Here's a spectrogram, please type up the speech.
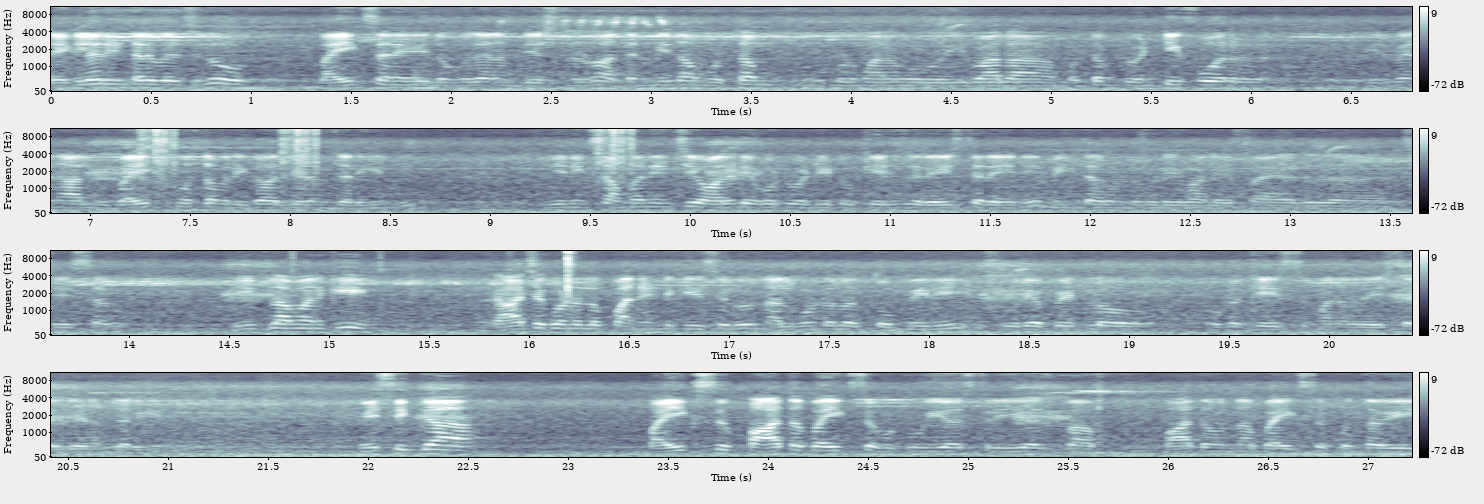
రెగ్యులర్ ఇంటర్వెల్స్లో బైక్స్ అనేవి దొంగతనం చేస్తున్నాడు. అతని మీద మొత్తం ఇప్పుడు మనము ఇవాళ మొత్తం ట్వంటీ ఫోర్ ఇరవై నాలుగు బైక్స్ మొత్తం రికవర్ చేయడం జరిగింది. దీనికి సంబంధించి ఆల్రెడీ ఒక ట్వంటీ టూ కేసెస్ రిజిస్టర్ అయినాయి. మిగతా రెండు కూడా ఇవాళ ఎఫ్ఐఆర్ చేస్తారు. దీంట్లో మనకి రాచకొండలో పన్నెండు కేసులు నల్గొండలో తొమ్మిది సూర్యాపేటలో ఒక కేసు మనం రిజిస్టర్ చేయడం జరిగింది. బేసిక్గా బైక్స్ పాత బైక్స్ ఒక టూ ఇయర్స్ త్రీ ఇయర్స్ పాత ఉన్న బైక్స్ కొత్తవి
